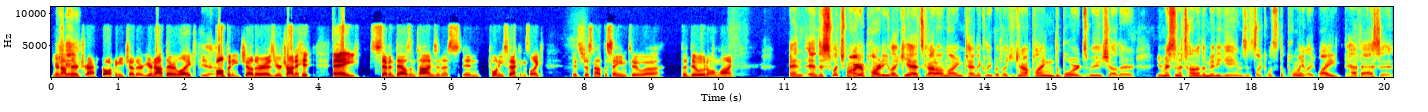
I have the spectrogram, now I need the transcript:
You're not there trash talking each other. You're not there like yeah. bumping each other as you're trying to hit A seven thousand times in this in 20 seconds. Like it's just not the same to uh to do it online. And and the Switch Mario Party, like, yeah, it's got online technically, but like you're not playing the boards with each other. You're missing a ton of the mini games. It's like, what's the point? Like, why half-ass it?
